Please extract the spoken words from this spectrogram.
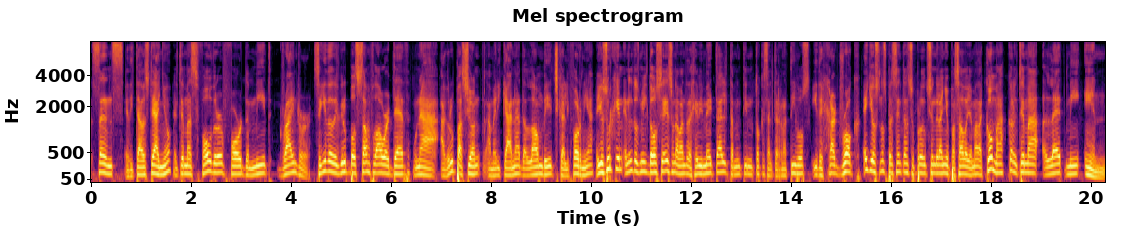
Sense, editado este año. El tema es Fodder for the Meat Grinder, seguido del grupo Sunflower Dead, una agrupación americana de Long Beach, California. Ellos surgen en el 2012, es una banda de heavy metal, también tienen toques alternativos y de hard rock. Ellos nos presentan su producción del año pasado llamada Coma con el tema Let Me In.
